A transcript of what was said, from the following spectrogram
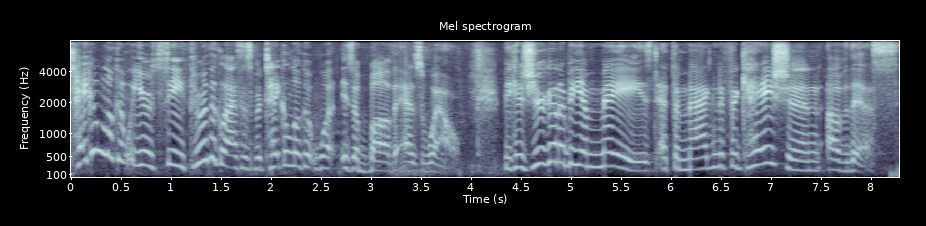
Take a look at what you see through the glasses, but take a look at what is above as well because you're gonna be amazed at the magnification of this.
